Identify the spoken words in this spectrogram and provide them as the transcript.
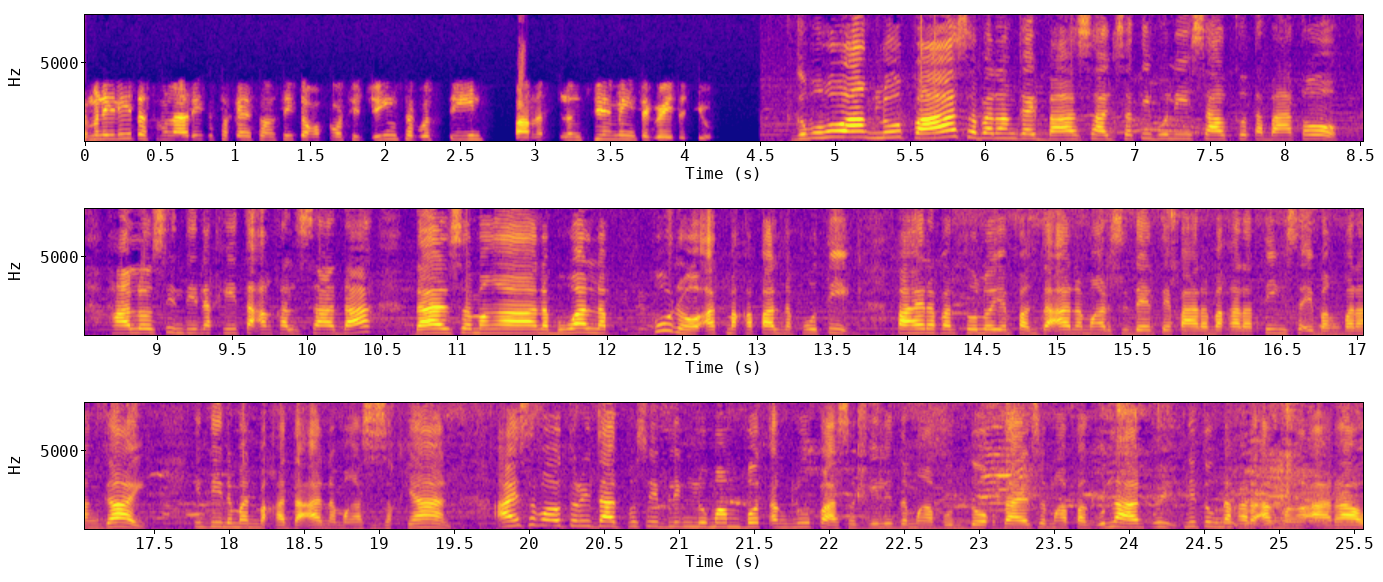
Manilitas mula rito sa Quezon City, ako po si James Agustin para ng GMA Integrated Youth. Gumuho ang lupa sa Barangay Basag sa Tibuli, South Cotabato. Halos hindi nakita ang kalsada dahil sa mga nabuwal na puno at makapal na putik. Pahirapan tuloy ang pagdaan ng mga residente para makarating sa ibang barangay. Hindi naman makadaan ang mga sasakyan. Ayon sa mga otoridad, posibleng lumambot ang lupa sa gilid ng mga bundok dahil sa mga pag-ulan nitong nakaraang mga araw.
